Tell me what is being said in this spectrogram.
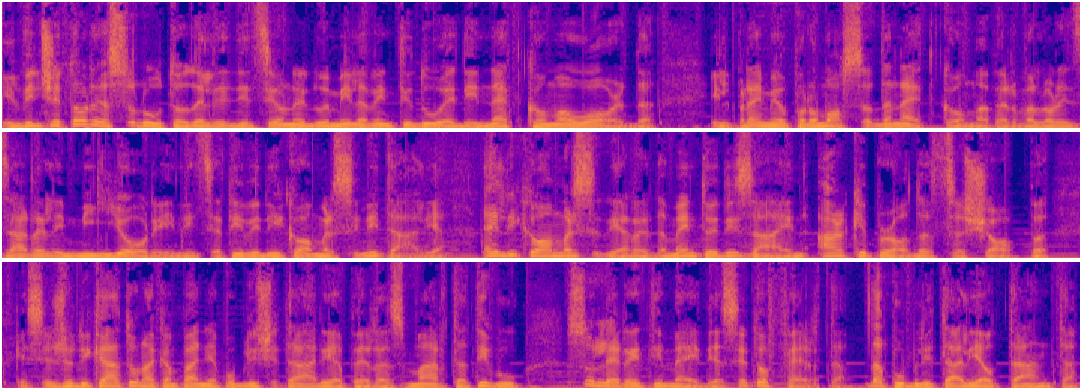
Il vincitore assoluto dell'edizione 2022 di Netcom Award, il premio promosso da Netcom per valorizzare le migliori iniziative di e-commerce in Italia, è l'e-commerce di arredamento e design Archi Products Shop, che si è giudicato una campagna pubblicitaria per Smart TV sulle reti Mediaset offerta da Publitalia 80,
